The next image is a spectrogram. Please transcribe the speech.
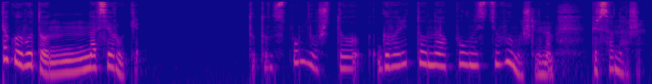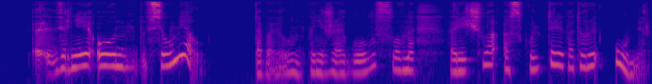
Такой вот он, на все руки». Тут он вспомнил, что говорит он о полностью вымышленном персонаже. Вернее, он все умел, добавил он, понижая голос, словно речь шла о скульпторе, который умер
